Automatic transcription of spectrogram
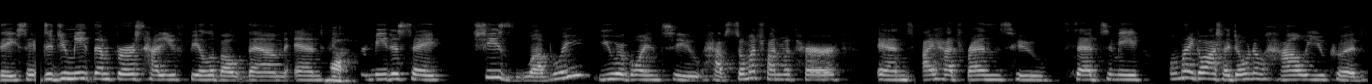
they say, Did you meet them first? How do you feel about them? And yeah. for me to say, She's lovely. You are going to have so much fun with her. And I had friends who said to me, Oh my gosh, I don't know how you could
